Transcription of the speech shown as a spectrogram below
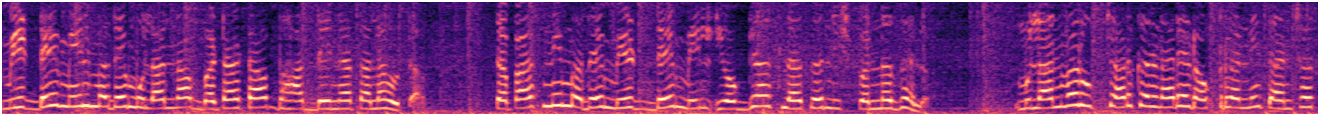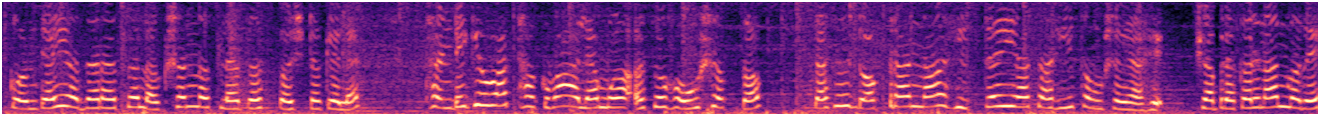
मिड डे मीलमध्ये मुलांना बटाटा भात देण्यात आला होता. तपासणीमध्ये मिड डे मील योग्य असल्याचं निष्पन्न झालं. मुलांवर उपचार करणाऱ्या डॉक्टरांनी त्यांच्यात कोणत्याही आजाराचं लक्षण नसल्याचं स्पष्ट केलंय. थंडी किंवा थकवा आल्यामुळं असं होऊ शकतं तसेच डॉक्टरांना हिस्टेरियाचाही संशय आहे. अशा प्रकरणांमध्ये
